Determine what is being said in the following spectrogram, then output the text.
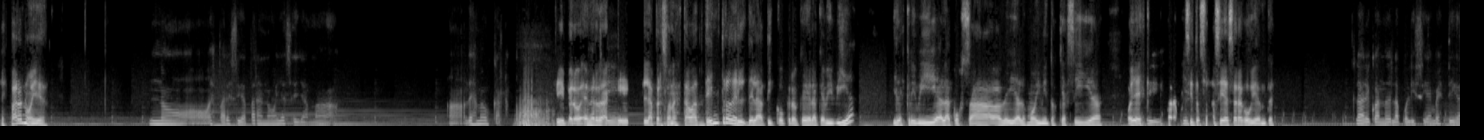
es paranoia. No, es parecida a Paranoia, se llama. Ah, déjame buscarla. Sí, pero es verdad Eh. que la persona estaba dentro del, del ático, creo que era que vivía, y le escribía, la acosaba, veía los movimientos que hacía. Oye, es que Sí, para una es- situación así de ser agobiante. claro, y cuando la policía investiga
